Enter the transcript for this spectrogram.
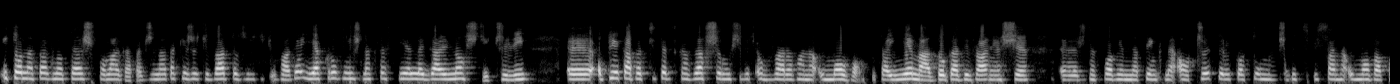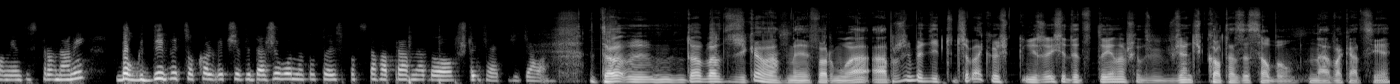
i to na pewno też pomaga. Także na takie rzeczy warto zwrócić uwagę, jak również na kwestię legalności, czyli opieka petsiterska zawsze musi być obwarowana umową. Tutaj nie ma dogadywania się E, że tak powiem, na piękne oczy, tylko tu musi być spisana umowa pomiędzy stronami, bo gdyby cokolwiek się wydarzyło, no to to jest podstawa prawna do wszczęcia jakichś działań. To, y, to bardzo ciekawa y, formuła, a proszę mi powiedzieć, czy trzeba jakoś, jeżeli się decyduje na przykład wziąć kota ze sobą na wakacje,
